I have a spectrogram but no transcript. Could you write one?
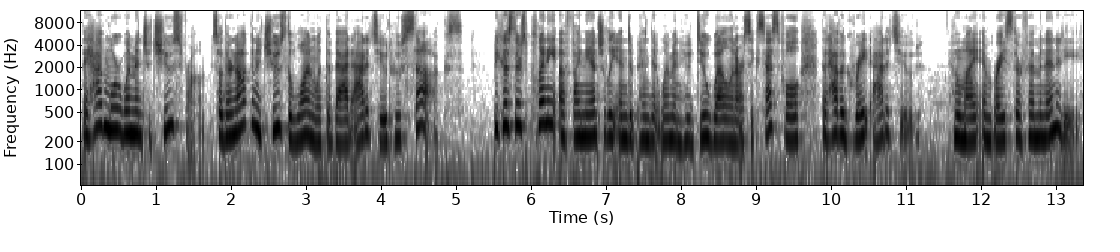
they have more women to choose from. So they're not going to choose the one with the bad attitude who sucks. Because there's plenty of financially independent women who do well and are successful that have a great attitude, who might embrace their femininity,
